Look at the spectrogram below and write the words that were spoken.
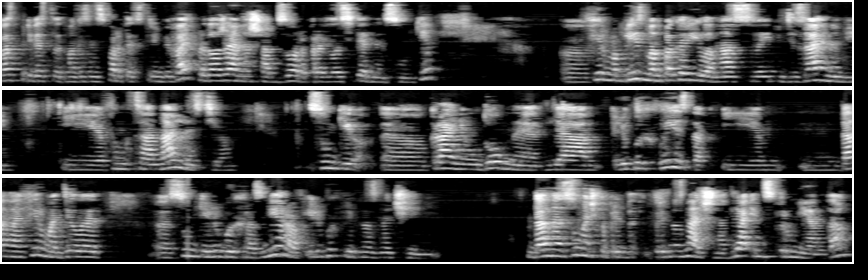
Вас приветствует магазин Sport Extreme Bivite. Продолжаем наши обзоры про велосипедные сумки. Э, фирма Близман покорила нас своими дизайнами и функциональностью. Сумки э, крайне удобные для любых выездов. И данная фирма делает э, сумки любых размеров и любых предназначений. Данная сумочка предназначена для инструмента,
